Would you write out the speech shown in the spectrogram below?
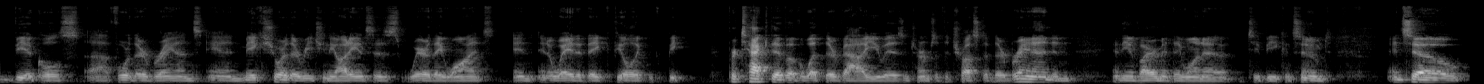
vehicles uh, for their brands and make sure they're reaching the audiences where they want in, in a way that they feel like be protective of what their value is in terms of the trust of their brand and, and the environment they want to, to be consumed. And so,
